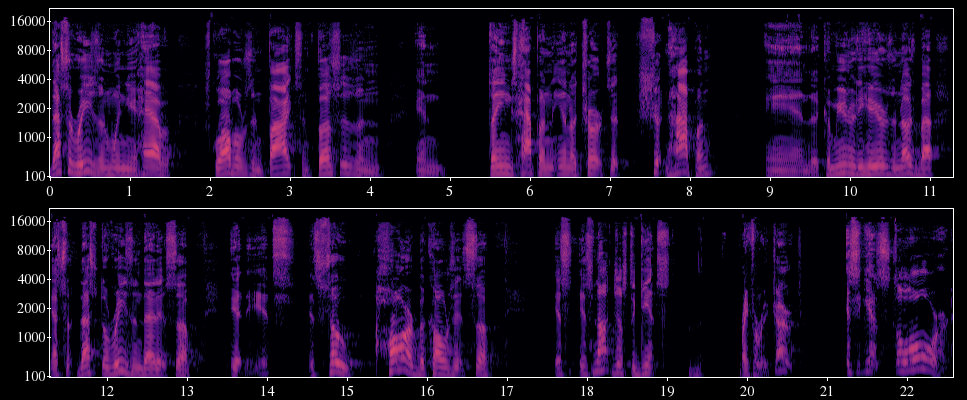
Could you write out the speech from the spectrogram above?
That's the reason when you have squabbles and fights and fusses and, and things happen in a church that shouldn't happen, and the community hears and knows about it, that's, that's the reason that it's, uh, it, it's, it's so hard because it's, uh, it's, it's not just against Rayford Church, it's against the Lord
